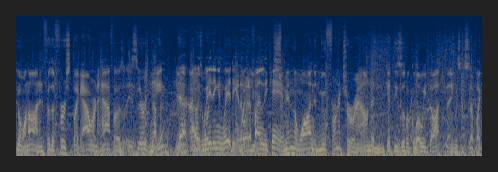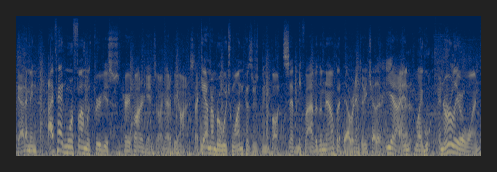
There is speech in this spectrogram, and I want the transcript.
going on. And for the first like hour and a half, I was, is there a Nothing. game? here? Yeah, I was mean, what- waiting and waiting, and then when it finally came, spin the wand and move furniture around and get these little glowy dot things and stuff like that. I mean, I've had more fun with previous Harry Potter games, though. I got to be honest. I can't Yeah. remember which one because there's been about 75 of them now, but they all run into each other. yeah, Kinda. and like an earlier one,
